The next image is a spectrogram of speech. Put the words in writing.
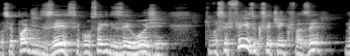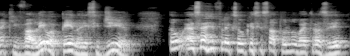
Você pode dizer, você consegue dizer hoje que você fez o que você tinha que fazer, né? Que valeu a pena esse dia. Então essa é a reflexão que esse Saturno vai trazer,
